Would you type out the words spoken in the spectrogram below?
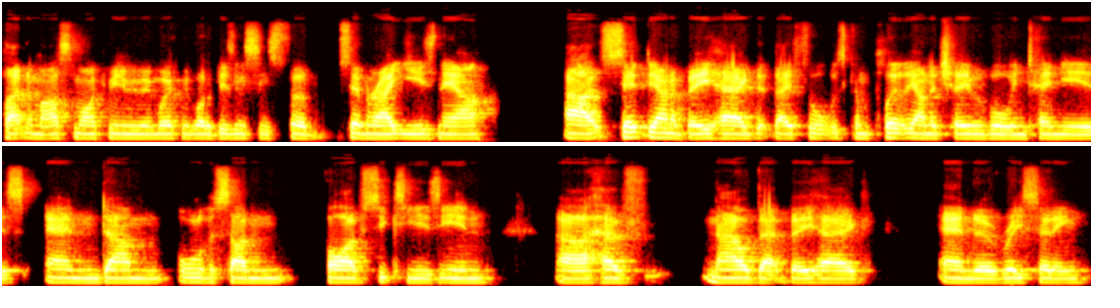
platinum mastermind community, we've been working with a lot of businesses for seven or eight years now, uh, set down a BHAG that they thought was completely unachievable in 10 years. And um, all of a sudden, five, six years in, uh, have nailed that BHAG and are resetting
